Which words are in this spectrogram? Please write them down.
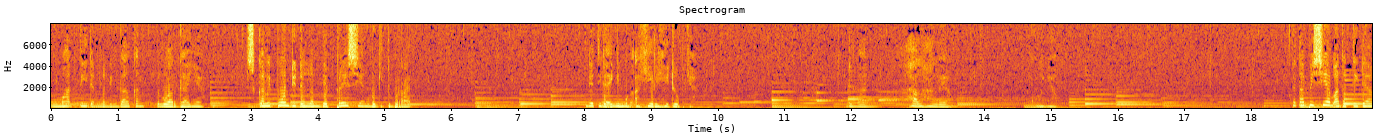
mati dan meninggalkan keluarganya sekalipun di dalam depresi yang begitu berat dia tidak ingin mengakhiri hidupnya dengan hal-hal yang konyol. Tetapi siap atau tidak,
